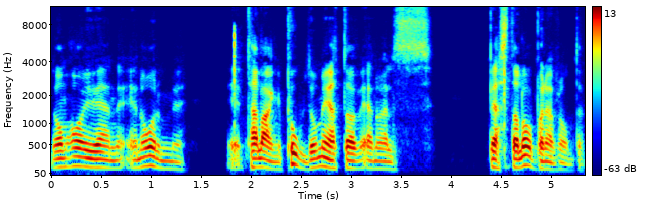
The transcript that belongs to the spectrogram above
De har ju en enorm eh, talangpool. De är ett av NHLs bästa lag på den här fronten.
